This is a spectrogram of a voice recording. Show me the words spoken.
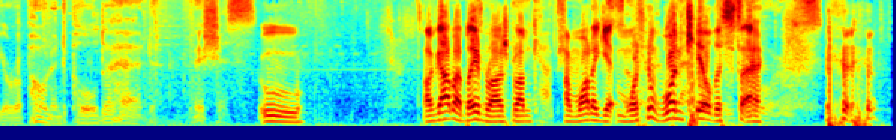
Your opponent pulled ahead. Vicious. Ooh. I've got my blade Zone barrage, but I'm, I want to get more than one kill this time.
